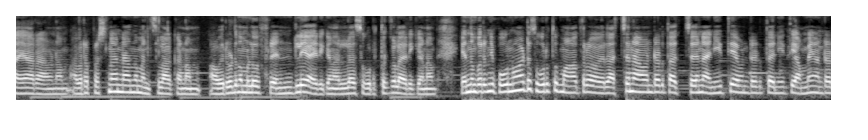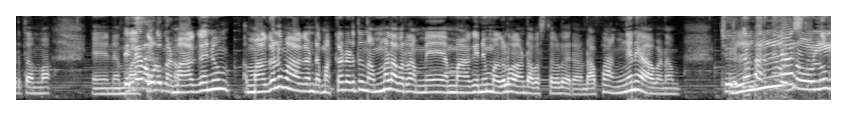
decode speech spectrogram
തയ്യാറാവണം. അവരുടെ പ്രശ്നം എന്നാന്ന് മനസ്സിലാക്കണം. അവരോട് നമ്മൾ ഫ്രണ്ട്ലി ആയിരിക്കണം. നല്ല സുഹൃത്തുക്കളായിരിക്കണം എന്ന് പറഞ്ഞ് പൂർണമായിട്ട് സുഹൃത്ത് മാത്രം അവർ അച്ഛനാവേണ്ട അടുത്ത് അച്ഛൻ അനീത്തി ആവേണ്ട അടുത്ത് അനീത്തി അമ്മയാവേണ്ട അടുത്ത് അമ്മ മകനും മകളും ആകണ്ട മക്കളുടെ അടുത്ത് നമ്മൾ അവരുടെ അമ്മയെ മകനും മകളും ആകേണ്ട അവസ്ഥകൾ വരാറുണ്ട്. അപ്പൊ അങ്ങനെ ആവണം. എല്ലാ റോളും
